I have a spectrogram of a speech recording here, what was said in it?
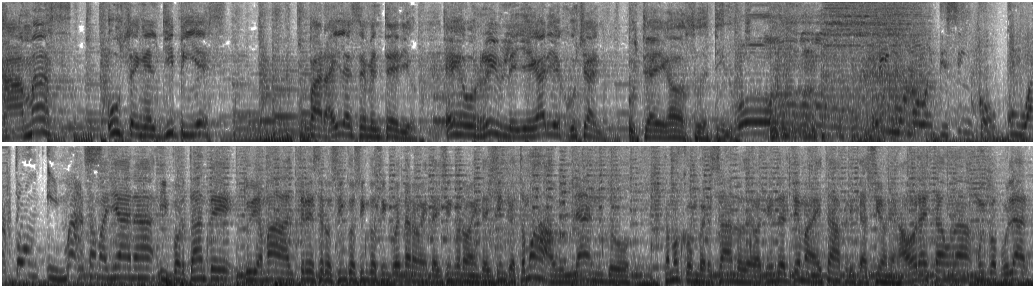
jamás usen el GPS para ir al cementerio. Es horrible llegar y escuchar. Usted ha llegado a su destino. Ritmo 95, cuatón y más. Esta mañana, importante tu llamada al 305-550-9595. Estamos hablando, estamos conversando, debatiendo el tema de estas aplicaciones. Ahora está una muy popular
